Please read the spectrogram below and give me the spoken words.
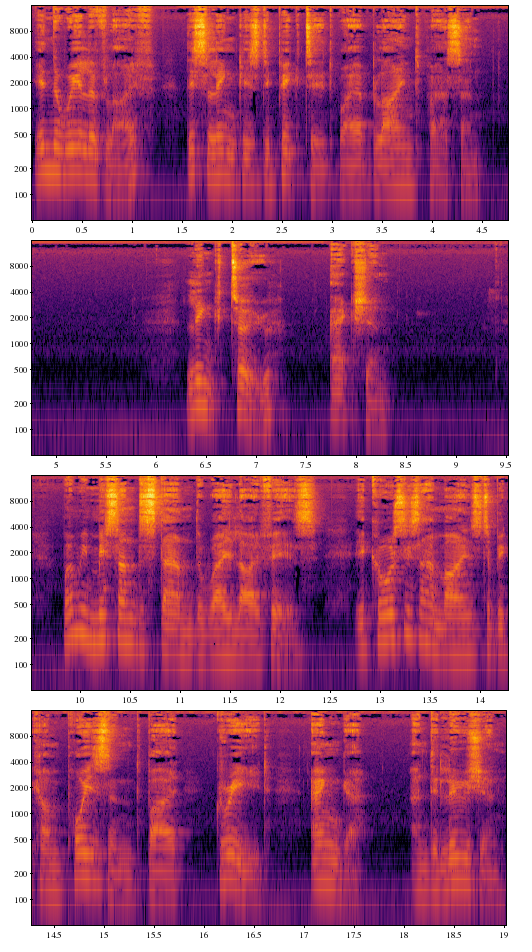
In the Wheel of Life, this link is depicted by a blind person. Link 2 Action. When we misunderstand the way life is, it causes our minds to become poisoned by greed, anger, and delusion,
